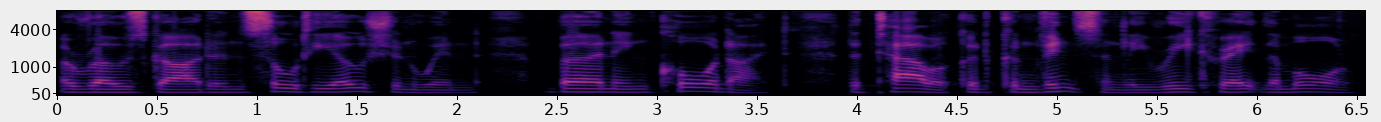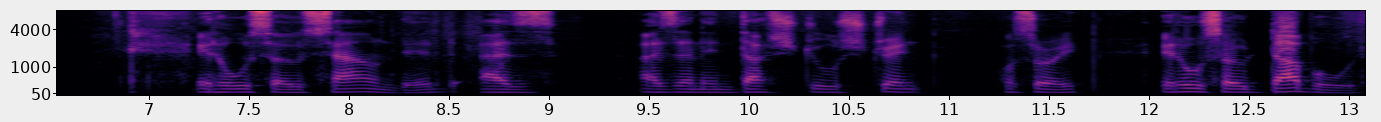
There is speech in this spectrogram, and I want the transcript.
a rose garden, salty ocean wind, burning cordite. The tower could convincingly recreate them all. It also sounded as as an industrial strength, oh sorry, it also doubled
